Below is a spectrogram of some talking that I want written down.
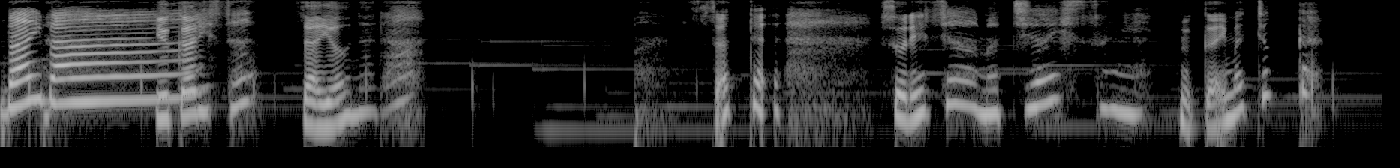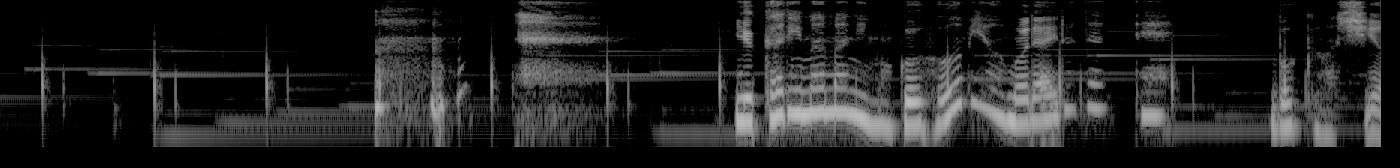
バイバーイ。ゆかりさんさようなら。さてそれじゃあ待合室に向かいまちょっかゆかりママにもご褒美をもらえるなんて。僕は幸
